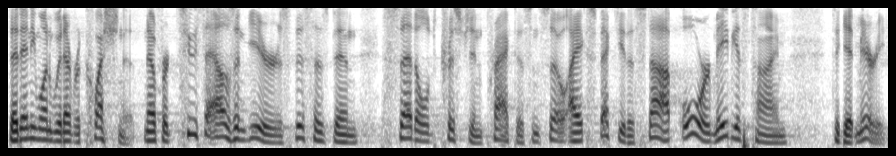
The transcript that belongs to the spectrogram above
that anyone would ever question it. Now, for 2,000 years, this has been settled Christian practice, and so I expect you to stop, or maybe it's time to get married.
